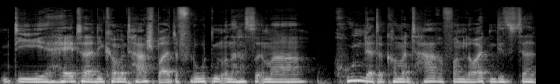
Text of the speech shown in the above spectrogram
die Hater die Kommentarspalte fluten und dann hast du immer hunderte Kommentare von Leuten, die sich da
